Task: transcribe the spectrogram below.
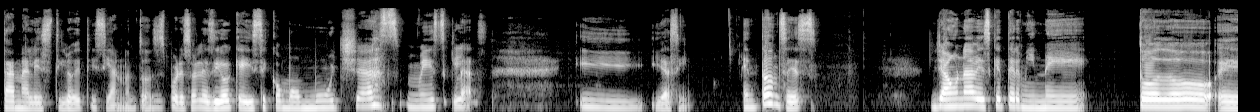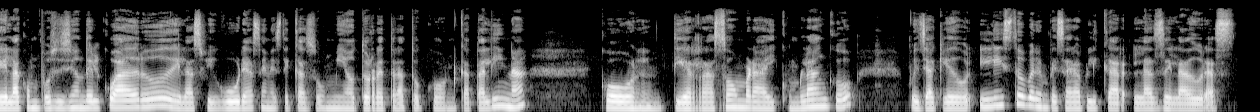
tan al estilo de Tiziano. Entonces, por eso les digo que hice como muchas mezclas y, así. Entonces, ya una vez que terminé todo eh, la composición del cuadro, de las figuras, en este caso mi autorretrato con Catalina, con tierra sombra y con blanco, pues ya quedó listo para empezar a aplicar las veladuras.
